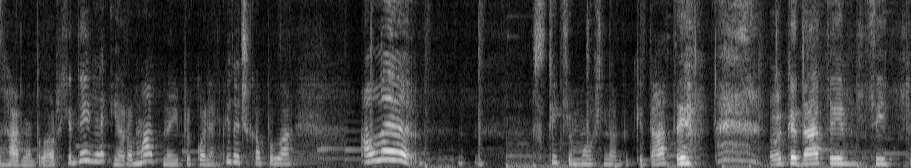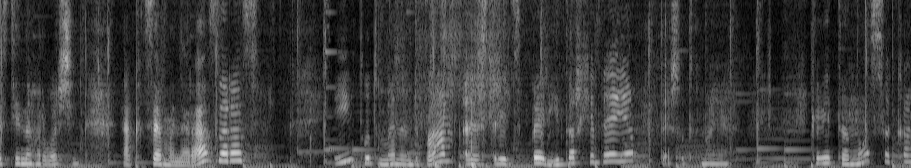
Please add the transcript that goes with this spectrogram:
Гарна була орхідея, і ароматна, і прикольна квіточка була. Але скільки можна викидати, викидати ці постійно гроші. Так, це в мене раз зараз. І тут в мене два стріт Spirit орхідея. Теж тут має квітоносика.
